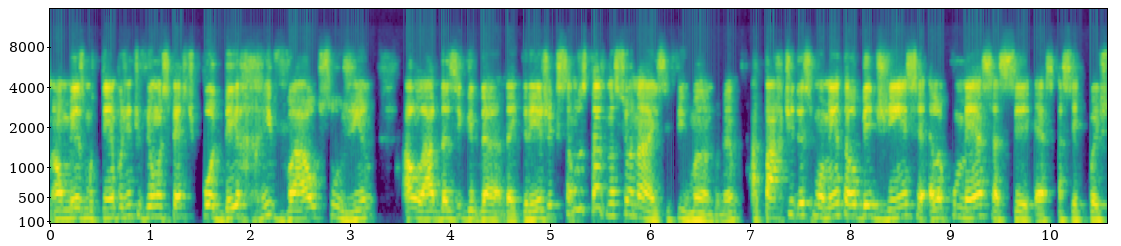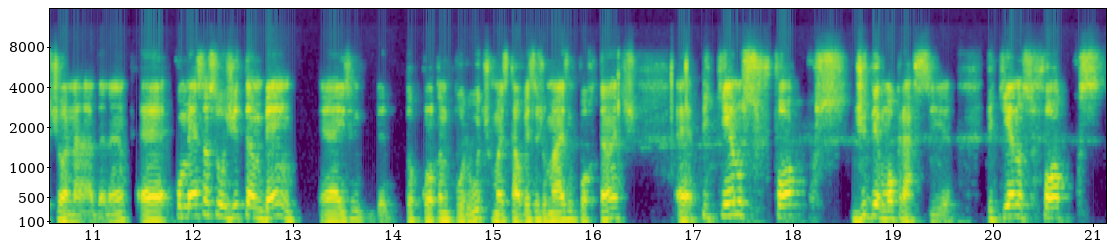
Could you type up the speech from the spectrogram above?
ao mesmo tempo, a gente vê uma espécie de poder rival surgindo ao lado das igre da, da, Igreja, que são os Estados Nacionais se firmando. Né? A partir desse momento, a obediência ela começa a ser, a ser questionada. Né? É, começa a surgir também, é, isso estou colocando por último, mas talvez seja o mais importante, é, pequenos focos de democracia, pequenos focos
